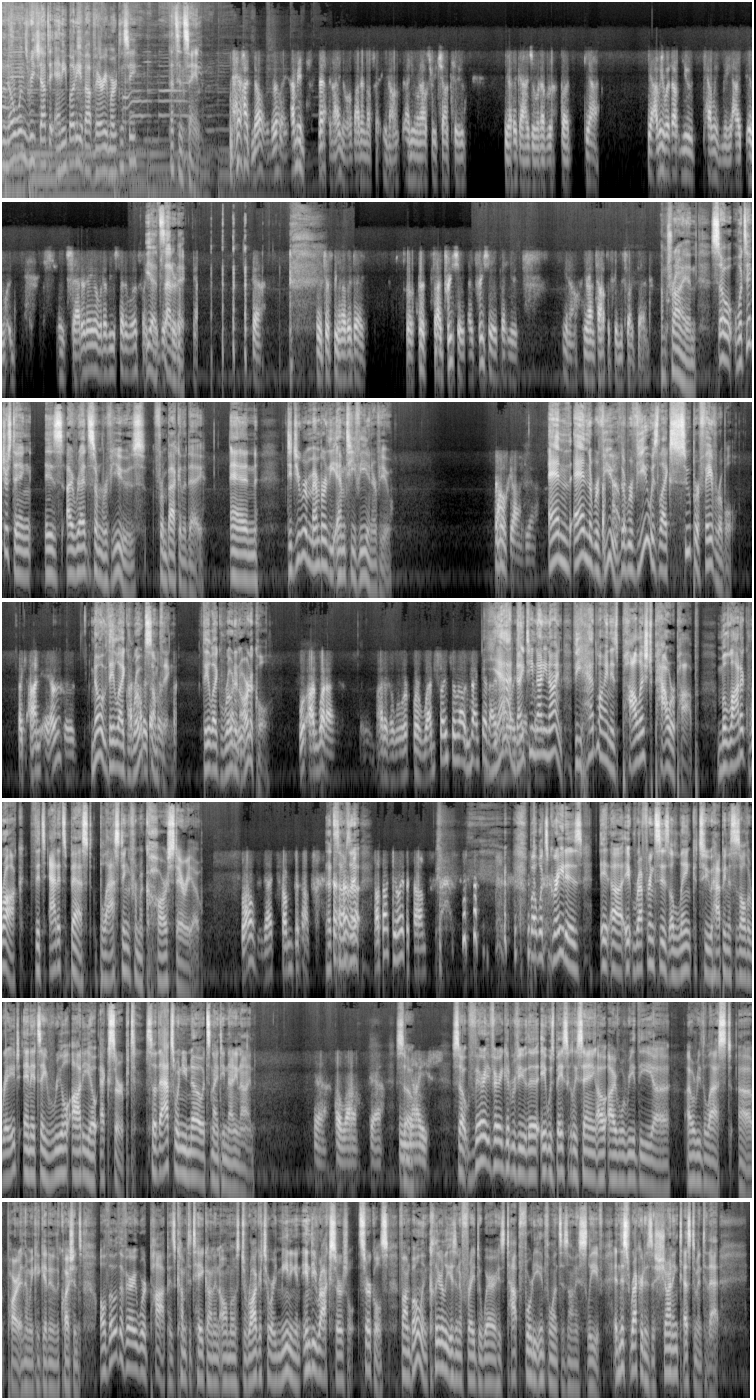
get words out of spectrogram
So, no one's reached out to anybody about Very Emergency? That's insane. Yeah, no, really. I mean, nothing I know of. I don't know if you know anyone else reached out to the other guys or whatever. But yeah, yeah. I mean, without you telling me, I it, it's Saturday or whatever you said it was. Like, Yeah, it's just- Saturday. Yeah, yeah. It would just be another day. So I appreciate. I appreciate that you're, you know, you're on top of things like that. I'm trying. So, what's interesting is I read some reviews from back in the day. And did you remember the MTV interview? Oh God, yeah. And and the review. the review is like super favorable. Like on air or No, they like wrote does that work? something. They like wrote Oh, an article. well, on what? I, I don't know. Were, were websites around back then? Yeah, no 1999. The headline is Polished Power Pop, melodic rock that's at its best blasting from a car stereo. Well, that sums it up. That sums it right. up. I'll talk to you later, Tom. but what's great is it uh, it references a link to "Happiness Is All the Rage" and it's a real audio excerpt. So that's when you know it's 1999. Yeah. Oh wow. Yeah. So- nice. So very very good review. The it was basically saying I'll, I will read the uh, I will read the last uh, part and then we can get into the questions. Although the very word pop has come to take on an almost derogatory meaning in indie rock circle, circles, Von Bohlen clearly isn't afraid to wear his top 40 influences on his sleeve. And this record is a shining testament to that.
